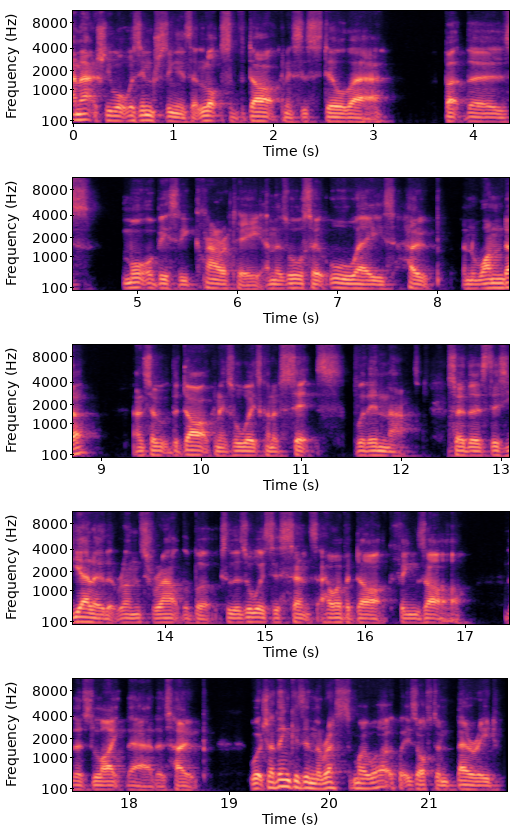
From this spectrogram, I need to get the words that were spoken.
And actually, what was interesting is that lots of the darkness is still there, but there's more obviously clarity, and there's also always hope and wonder. And so the darkness always kind of sits within that. So there's this yellow that runs throughout the book. So there's always this sense that however dark things are, there's light there, there's hope, which I think is in the rest of my work, but is often buried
